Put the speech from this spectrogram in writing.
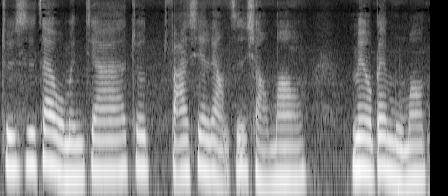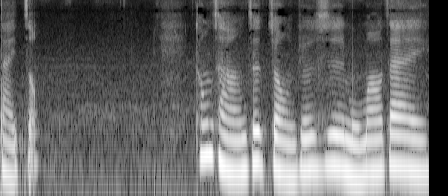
就是在我们家就发现两只小猫没有被母猫带走。通常这种就是母猫在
